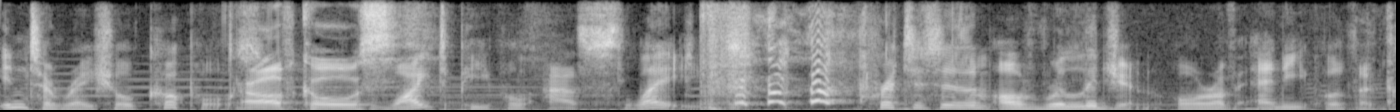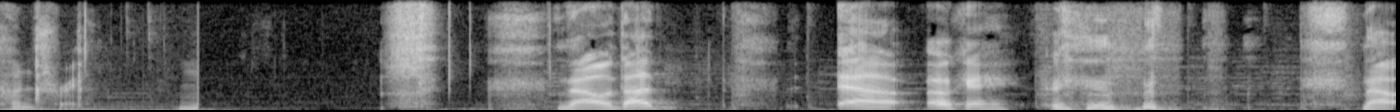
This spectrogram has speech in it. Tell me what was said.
Interracial couples. Of course. White people as slaves. Criticism of religion or of any other country. Now that, yeah, okay. now,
